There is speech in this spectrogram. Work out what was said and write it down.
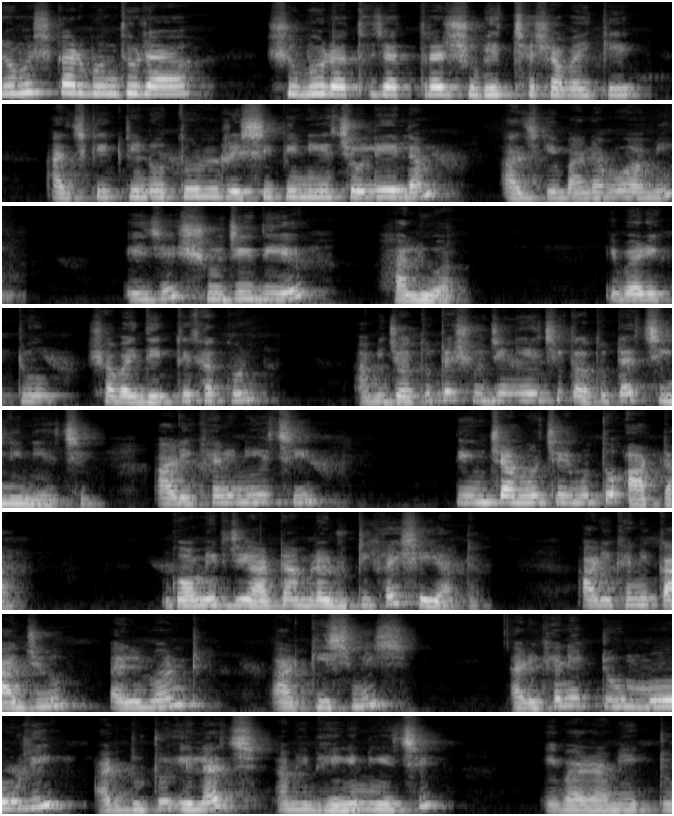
নমস্কার বন্ধুরা, শুভ রথযাত্রার শুভেচ্ছা সবাইকে। আজকে একটি নতুন রেসিপি নিয়ে চলে এলাম। আজকে বানাবো আমি এই যে সুজি দিয়ে হালুয়া। এবার একটু সবাই দেখতে থাকুন, আমি যতটা সুজি নিয়েছি ততটা চিনি নিয়েছি। আর এখানে নিয়েছি তিন চামচের মতো আটা। গমের যে আটা আমরা রুটি খাই সেই আটা। আর এখানে কাজু অ্যালমন্ড আর কিশমিশ আর এখানে একটু মৌরি আর দুটো এলাচ আমি ভেঙে নিয়েছি। এবার আমি একটু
